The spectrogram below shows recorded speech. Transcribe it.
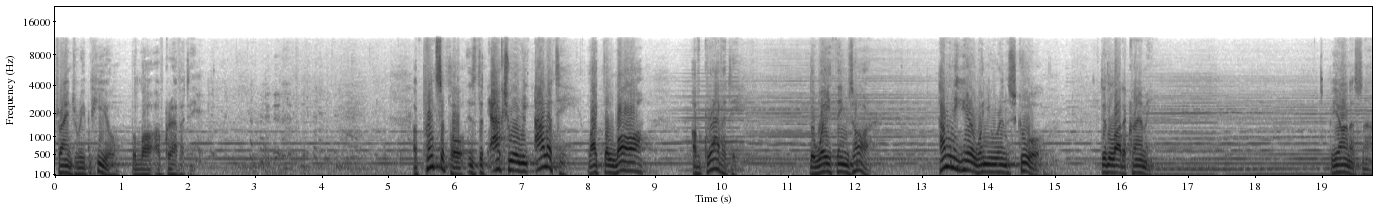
trying to repeal the law of gravity? A principle is the actual reality, like the law of gravity, the way things are. How many here, when you were in school, did a lot of cramming? Be honest now.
